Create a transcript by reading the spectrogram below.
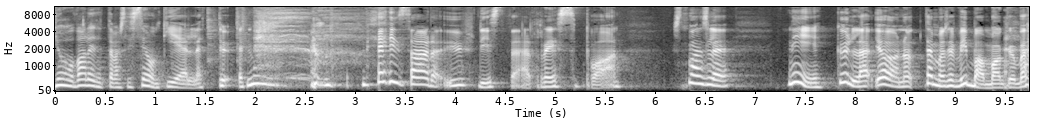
Joo, valitettavasti se on kielletty, että me, me ei saada yhdistää respaan. Sitten mä oon silleen, niin, kyllä, joo, no tämmöisen viban mä oon kyllä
